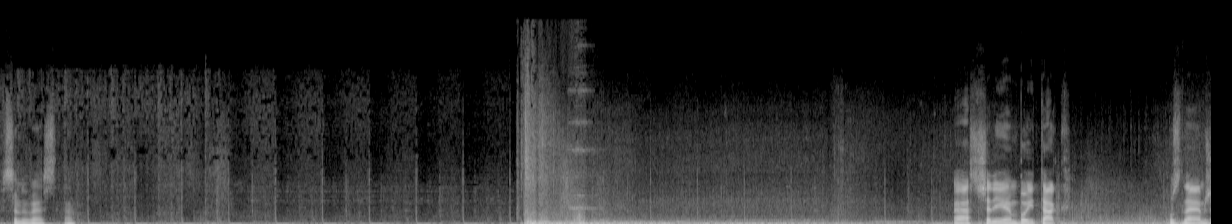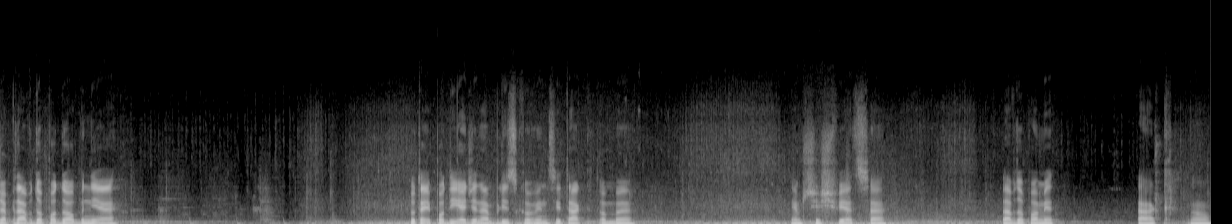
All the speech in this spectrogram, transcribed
W Sylwestra. Ja strzeliłem, bo i tak uznałem, że prawdopodobnie tutaj podjedzie na blisko, więc i tak to by... Nie wiem, czy się świecę. Prawdopodobnie tak, no.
